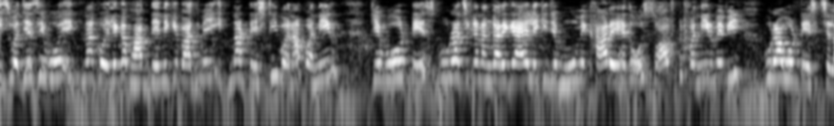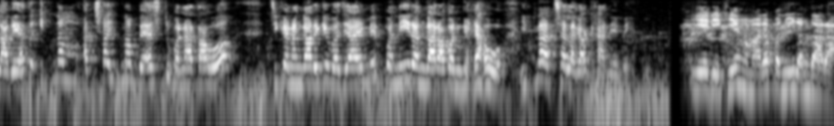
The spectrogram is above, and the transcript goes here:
इस वजह से वो इतना कोयले का भाप देने के बाद में इतना टेस्टी बना पनीर कि वो टेस्ट पूरा चिकन अंगारे का आया लेकिन जब मुँह में खा रहे हैं तो वो सॉफ्ट पनीर में भी पूरा वो टेस्ट चला गया। तो इतना अच्छा इतना बेस्ट बना था वो। चिकन अंगारे के बजाय में पनीर अंगारा बन गया वो इतना अच्छा लगा खाने में। ये देखिए हमारा पनीर अंगारा।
